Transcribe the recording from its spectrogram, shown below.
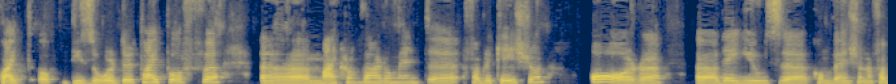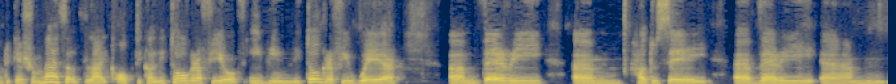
quite a disorder type of microenvironment fabrication, or uh, they use uh, conventional fabrication methods like optical lithography or e-beam lithography where um, very, um, how to say, uh, very, um,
